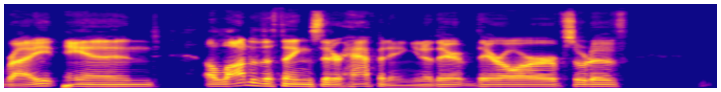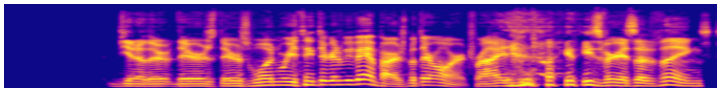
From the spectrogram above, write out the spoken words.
right? And a lot of the things that are happening. You know, there there are sort of you know there there's there's one where you think they're going to be vampires, but there aren't, right? These various other things,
